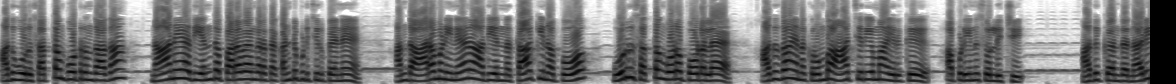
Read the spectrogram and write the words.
அது ஒரு சத்தம் போட்டிருந்தாதான் நானே அது எந்த பறவைங்கிறத கண்டுபிடிச்சிருப்பேனே. அந்த அரை மணி நேரம் அது என்னை தாக்கினப்போ ஒரு சத்தம் கூட போடல. அதுதான் எனக்கு ரொம்ப ஆச்சரியமா இருக்கு அப்படின்னு சொல்லிச்சு. அதுக்கு அந்த நரி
